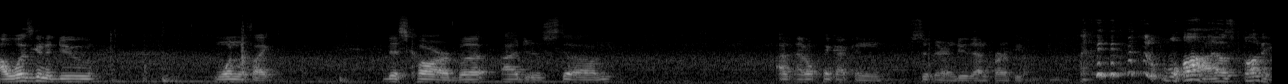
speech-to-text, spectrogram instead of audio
I was gonna do one with like this car, but I just um, I, I don't think I can sit there and do that in front of people. Why? That was funny.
